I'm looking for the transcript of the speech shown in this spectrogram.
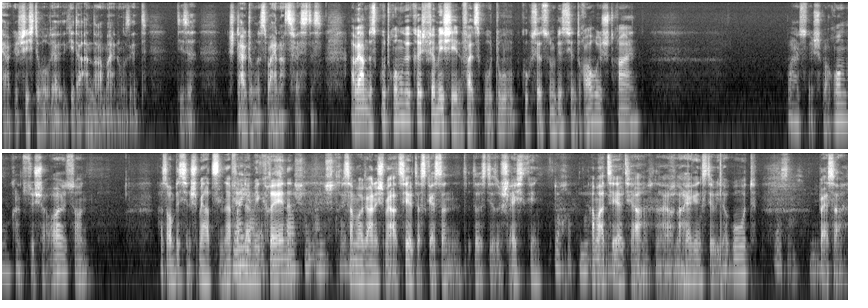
ja, Geschichte, wo wir jeder anderer Meinung sind. Diese Gestaltung des Weihnachtsfestes. Aber wir haben das gut rumgekriegt, für mich jedenfalls gut. Du guckst jetzt so ein bisschen traurig rein. Weiß nicht warum, kannst dich ja äußern. Hast auch ein bisschen Schmerzen ne, von ja, der ja, Migräne. Das, war schon anstrengend. das haben wir gar nicht mehr erzählt, dass gestern, dass es dir so schlecht ging. Doch, hat man haben wir erzählt, ja. Naja, nachher ging es dir wieder gut. Besser. Besser,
